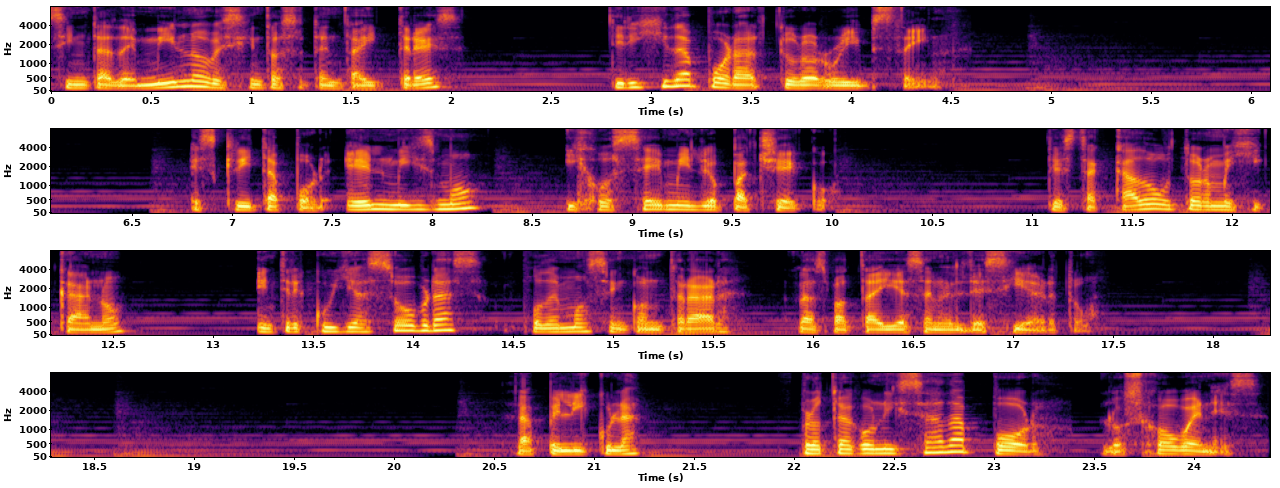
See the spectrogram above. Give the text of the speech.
cinta de 1973, dirigida por Arturo Ripstein. Escrita por él mismo y José Emilio Pacheco, destacado autor mexicano, entre cuyas obras podemos encontrar Las batallas en el desierto. La película, protagonizada por los jóvenes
